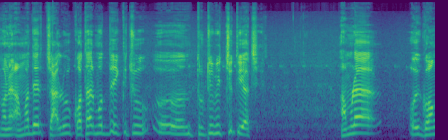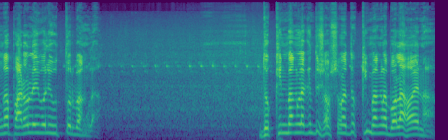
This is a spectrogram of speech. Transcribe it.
মানে আমাদের চালু কথার মধ্যেই কিছু ত্রুটি বিচ্যুতি আছে। আমরা ওই গঙ্গা পারলেই বলি উত্তর বাংলা। দক্ষিণ বাংলা কিন্তু সবসময় দক্ষিণ বাংলা বলা হয় না।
